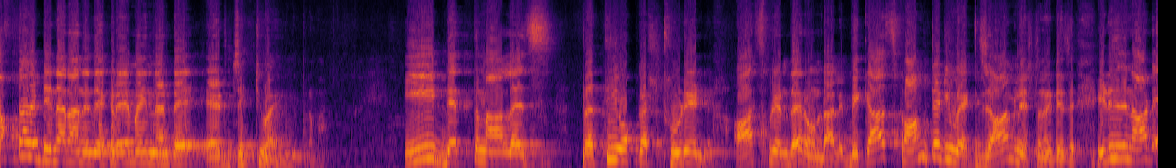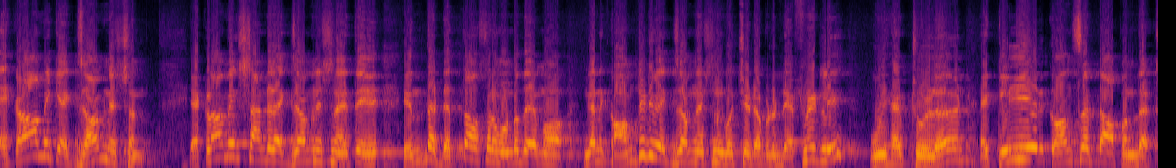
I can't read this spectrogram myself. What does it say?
ఆఫ్టర్ డిన్నర్ అనేది ఎక్కడ ఏమైందంటే ఎడ్జెక్టివ్ అయింది మిత్రమా. ఈ డెత్ నాలెడ్జ్ ప్రతి ఒక్క స్టూడెంట్ ఆస్పిరెంట్ దగ్గర ఉండాలి. Because competitive examination it is it is not economic examination economic standard examination అయితే ఎంత డెత్ అవసరం ఉండదేమో కానీ కాంపిటేటివ్ ఎగ్జామినేషన్కి వచ్చేటప్పుడు definitely we have to learn a clear concept of an that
